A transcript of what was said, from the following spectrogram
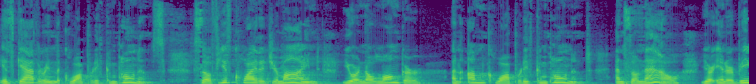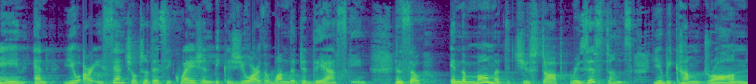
is gathering the cooperative components. So if you've quieted your mind you are no longer an uncooperative component. And so now your inner being and you are essential to this equation because you are the one that did the asking. And so in the moment that you stop resistance you become drawn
